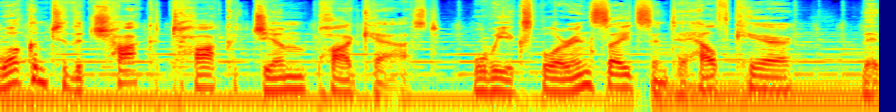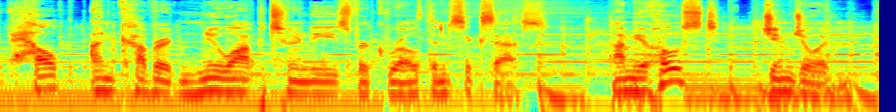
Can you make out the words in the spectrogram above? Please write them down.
Welcome to the Chalk Talk Gym podcast, where we explore insights into healthcare that help uncover new opportunities for growth and success. I'm your host, Jim Jordan.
